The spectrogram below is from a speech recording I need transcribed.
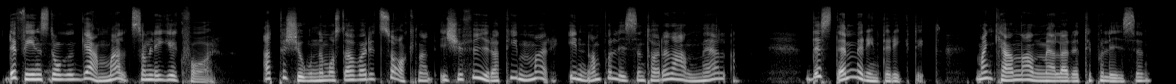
Det finns något gammalt som ligger kvar. Att personen måste ha varit saknad i 24 timmar innan polisen tar en anmälan. Det stämmer inte riktigt. Man kan anmäla det till polisen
